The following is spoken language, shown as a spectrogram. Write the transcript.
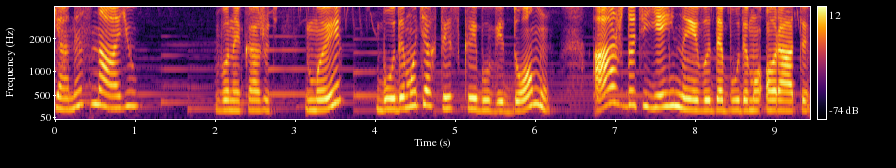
Я не знаю. Вони кажуть: Ми будемо тягти скибу від дому аж до тієї ниви, де будемо орати.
